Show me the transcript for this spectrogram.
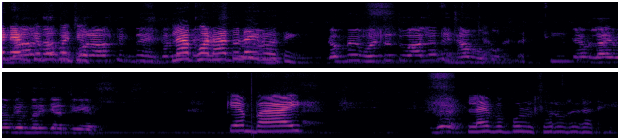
એને એમ કે બાબા ના ફોન હાથું નહીં રોતી ગમે હોય તો તું આલે નહીં ઠામુકો કેમ લાઈવ વગર મરી જતી એમ કે ભાઈ લાઈવ બોલું જરૂરી નથી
